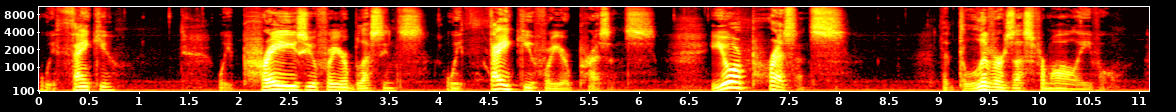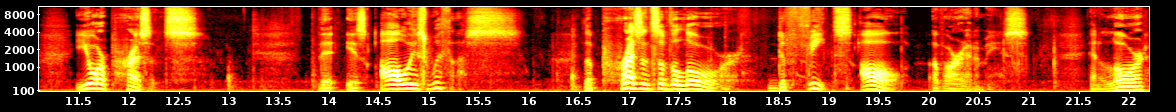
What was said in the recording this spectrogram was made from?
we thank you. We praise you for your blessings. We thank you for your presence. Your presence that delivers us from all evil. Your presence that is always with us. The presence of the Lord defeats all of our enemies. And Lord,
